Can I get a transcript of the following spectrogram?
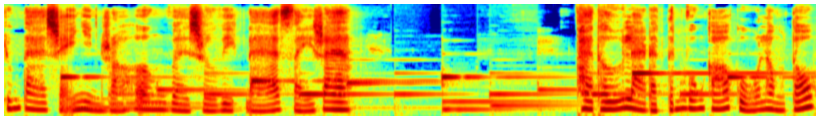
chúng ta sẽ nhìn rõ hơn về sự việc đã xảy ra tha thứ là đặc tính vốn có của lòng tốt.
